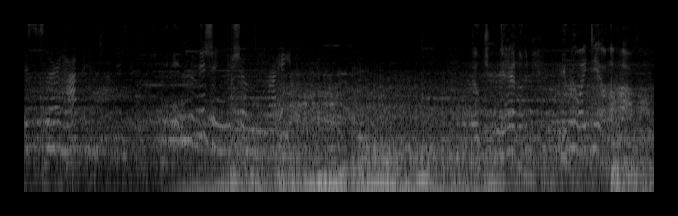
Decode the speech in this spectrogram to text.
this is where it happened. In the vision you showed me, right? Don't you dare look at me! You've no idea of the harm.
